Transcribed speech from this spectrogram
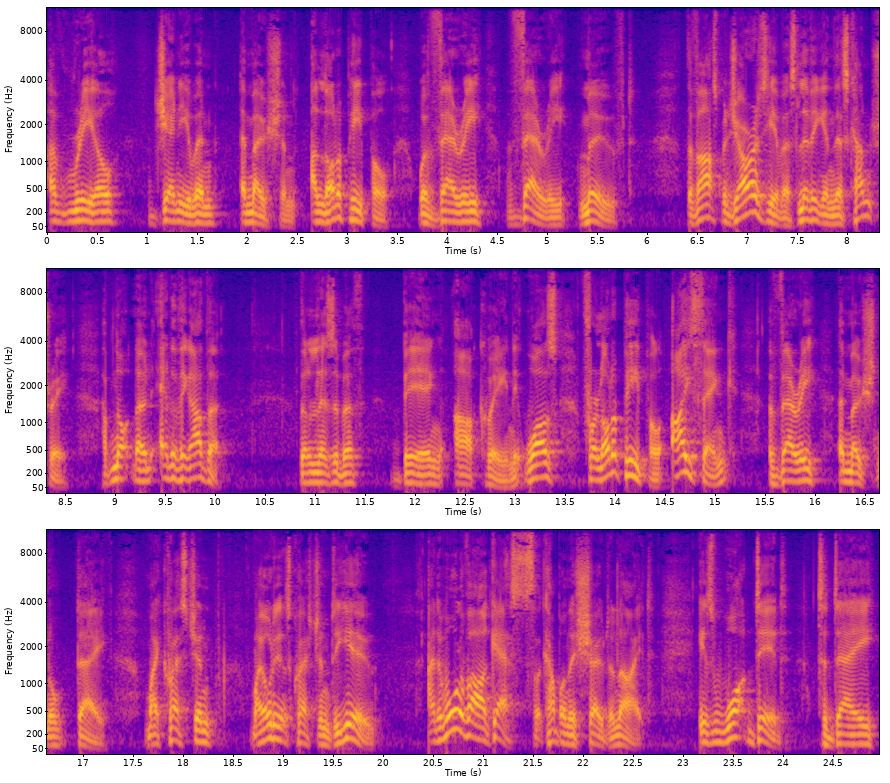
of real, genuine emotion. A lot of people were very, very moved. The vast majority of us living in this country have not known anything other than Elizabeth being our Queen. It was, for a lot of people, I think, a very emotional day. My question, my audience question to you And to all of our guests that come on this show tonight, is what did today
